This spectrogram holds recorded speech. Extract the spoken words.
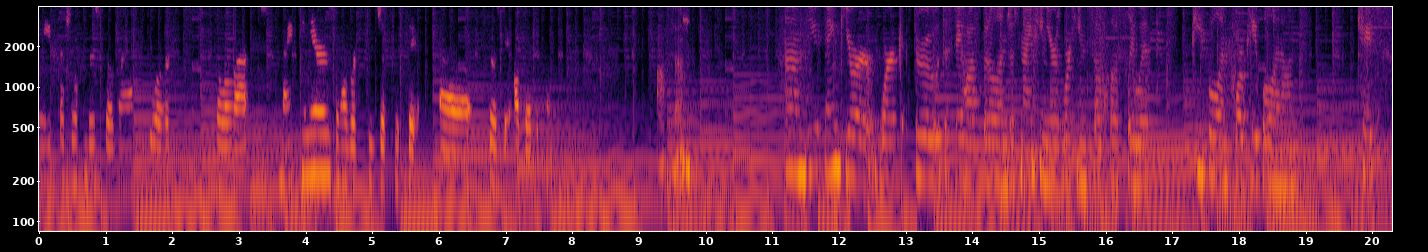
a sexual offenders program for the last 19 years, and I worked for just the state uh, for a state hospital for 20. Awesome. Um, do you think your work through the state hospital and just 19 years working so closely with people and for people and on case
